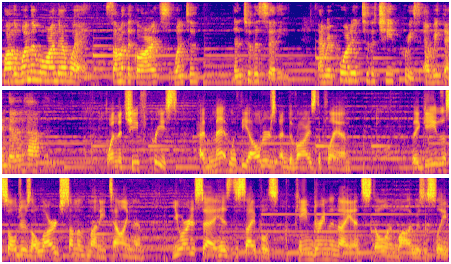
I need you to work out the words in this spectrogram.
While the women were on their way, some of the guards went to, into the city and reported to the chief priest everything that had happened. When the chief priest had met with the elders and devised a plan, they gave the soldiers a large sum of money, telling them, You are to say, his disciples came during the night and stole him while he was asleep.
